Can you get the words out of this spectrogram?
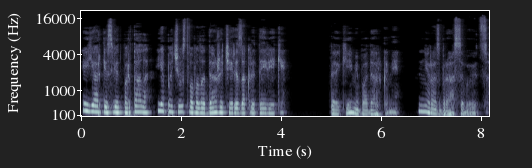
и яркий свет портала я почувствовала даже через закрытые веки. «Такими подарками не разбрасываются».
